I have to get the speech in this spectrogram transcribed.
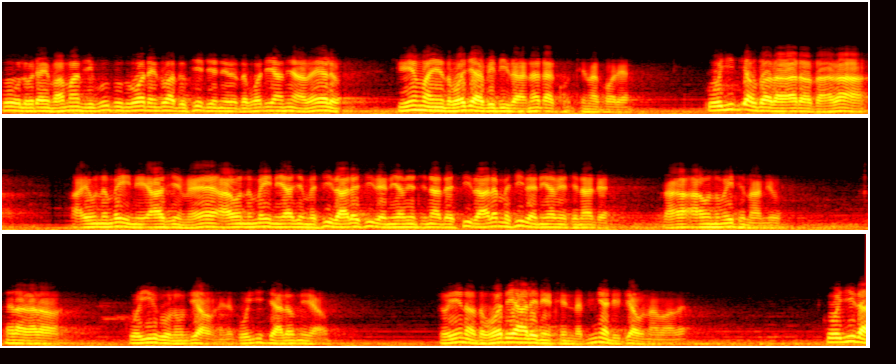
ကိုယ်လိုတိုင်းဘာမှဖြစ်ဘူးသူသဘောတိုင်းသူကသူဖြစ်ပြနေတဲ့သဘောတရားမျှပဲလို့ကျွင်းမှရင်သဘောကျပြီးသိတာအနာတ္တခေါ်ထင်တာခေါ်တယ်ကိုကြီးကြောက်သွားတာကတော့ဒါက အာယုန်နမိတ်နေအားဖြင့်ပဲအာယုန်နမိတ်နေအားဖြင့်မရှိတာလည်းရှိတဲ့နေရာပြင်ထင်တတ်တယ်ရှိတာလည်းမရှိတဲ့နေရာပြင်ထင်တတ်တယ်ဒါကအာဝဏမိတ်ထင်တာမျိုးအဲ့ဒါကတော့ကိုကြီးကိုယ်လုံးပြောက်နေတယ်ကိုကြီးရှာလို့မရဘူးဆိုရင်တော့သဘောတရားလေးတွေထင်တယ်ပြညာတွေပြောက်နေတာပါပဲကိုကြီးသာ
